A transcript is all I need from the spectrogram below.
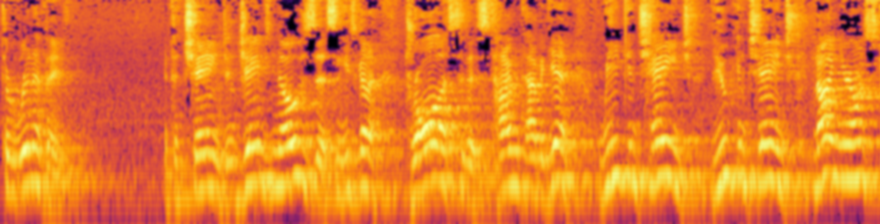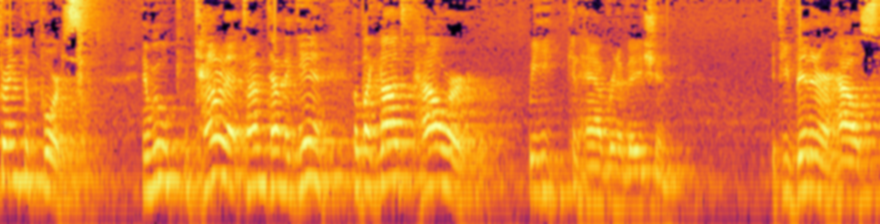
to renovate and to change. And James knows this, and he's going to draw us to this time and time again. We can change. You can change. Not in your own strength, of course. And we will encounter that time and time again. But by God's power, we can have renovation. If you've been in our house,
